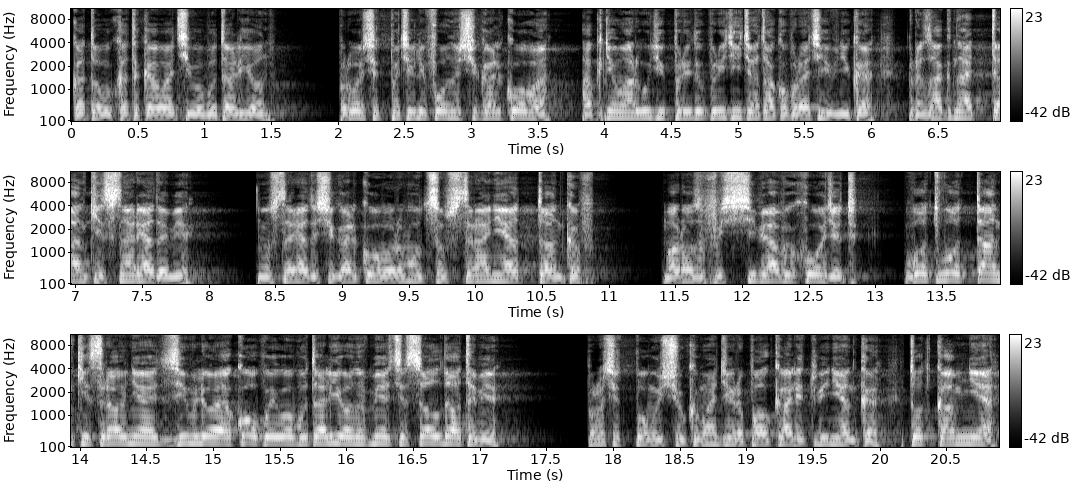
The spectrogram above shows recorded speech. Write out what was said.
готовых атаковать его батальон. Просит по телефону Щеголькова огнем орудий предупредить атаку противника, разогнать танки снарядами. но снаряды Щеголькова рвутся в стороне от танков. Морозов из себя выходит. Вот-вот танки сравняют с землей окопы его батальона вместе с солдатами. Просит помощи у командира полка Литвиненко. Тот ко мне.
